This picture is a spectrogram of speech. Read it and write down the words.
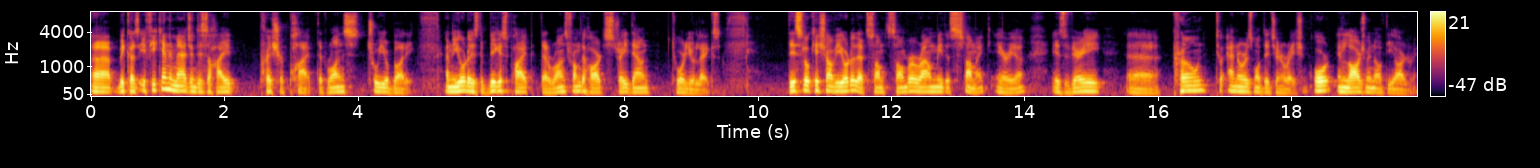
Uh, because if you can imagine this is a high pressure pipe that runs through your body, and the aorta is the biggest pipe that runs from the heart straight down toward your legs. This location of the aorta, that's some, somewhere around me, the stomach area, is very uh, prone to aneurysmal degeneration or enlargement of the artery.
